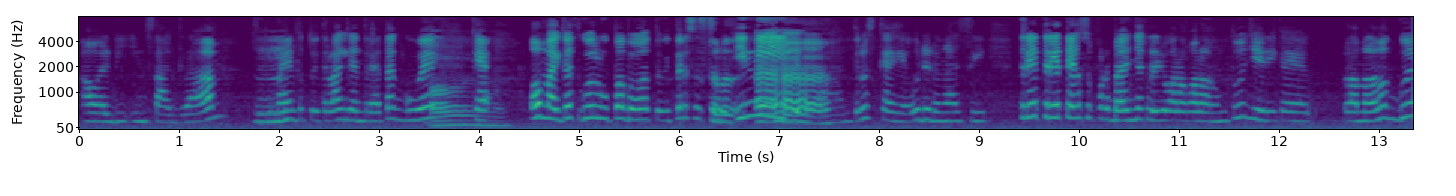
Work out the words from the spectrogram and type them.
awal di Instagram jadi Hmm. main ke Twitter lagi dan ternyata gue Oh. kayak oh my god gue lupa bahwa Twitter seseru ini ah, gitu ah. kan terus kayak udah dengan si tweet-tweet yang super banyak dari orang-orang tuh jadi kayak lama-lama gue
